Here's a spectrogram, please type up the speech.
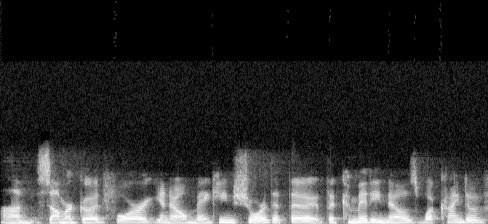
Um, some are good for you know making sure that the the committee knows what kind of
